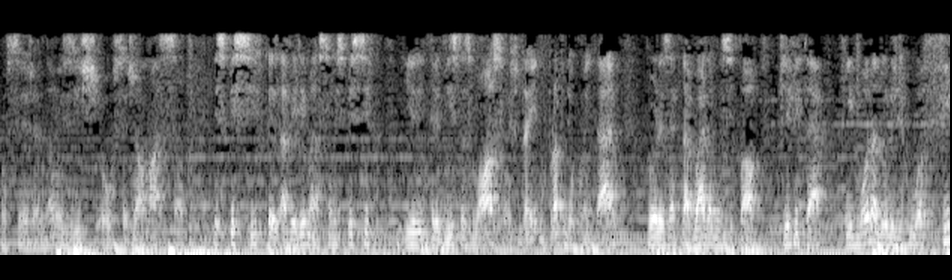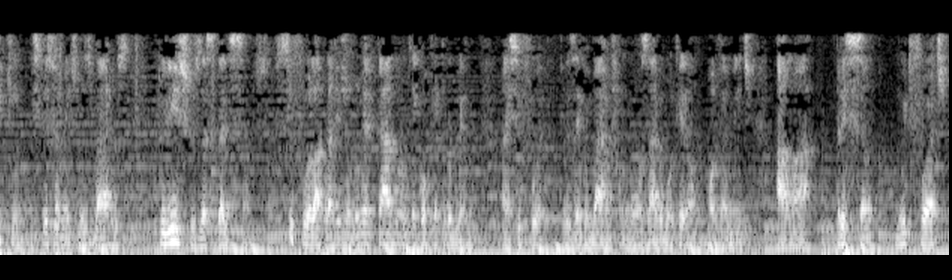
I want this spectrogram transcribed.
ou seja, não existe, ou seja, uma ação específica, haveria uma ação específica e entrevistas mostram isso daí no próprio documentário, por exemplo, da Guarda Municipal, de evitar que moradores de rua fiquem, especialmente nos bairros turísticos da cidade de Santos. Se for lá para a região do mercado, não tem qualquer problema. Mas se for, por exemplo, em bairros como Gonzaga, Boqueirão, obviamente há uma pressão muito forte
